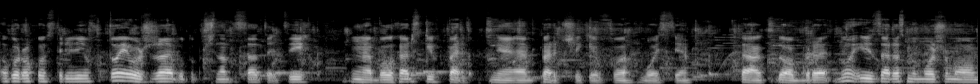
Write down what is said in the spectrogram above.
горохострілів, то я вже буду починати ставити цих болгарських пер, перчиків. е, Ось. Так, добре. Ну і зараз ми можемо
